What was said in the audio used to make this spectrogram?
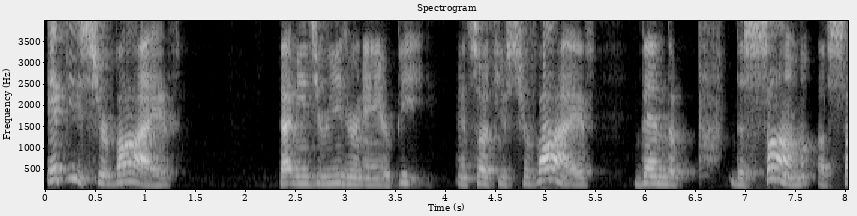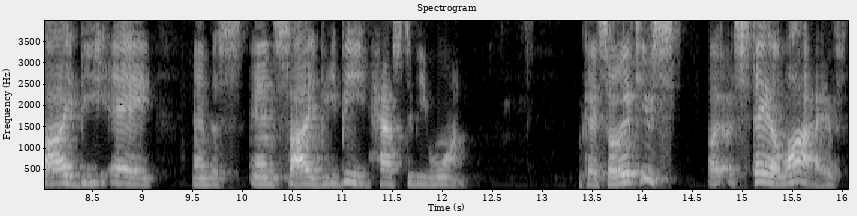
If you survive that means you're either an A or B. And so if you survive, then the, the sum of psi BA and, this, and psi BB has to be 1. Okay, so if you uh, stay alive,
